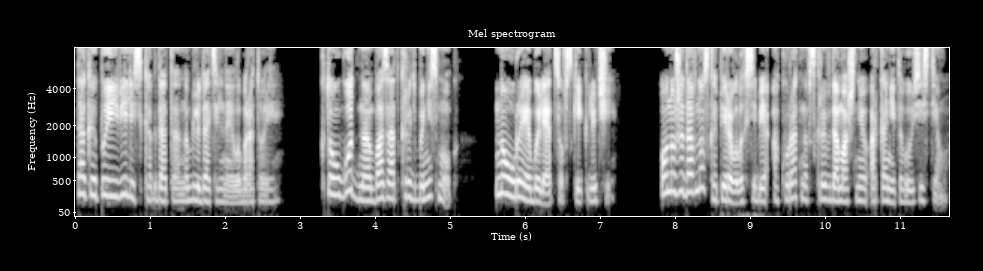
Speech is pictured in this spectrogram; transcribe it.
Так и появились когда-то наблюдательные лаборатории. Кто угодно база открыть бы не смог, но у Рэя были отцовские ключи. Он уже давно скопировал их себе, аккуратно вскрыв домашнюю арканитовую систему.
